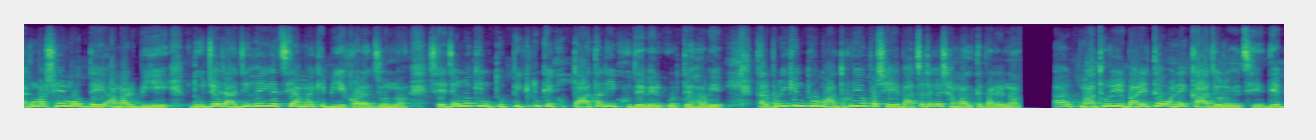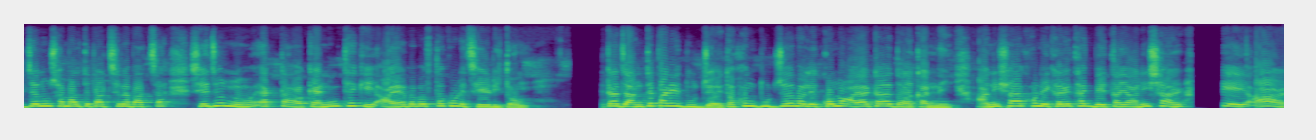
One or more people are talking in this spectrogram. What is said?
এক মাসের মধ্যে আমার বিয়ে। দুজয় রাজি হয়ে গেছে আমাকে বিয়ে করার জন্য। সেই জন্য কিন্তু পিকলুকে খুব তাড়াতাড়ি খুঁজে বের করতে হবে। তারপরে কিন্তু মাধুরী ওপাশে বাচ্চাটাকে সামালতে পারে না। আর মাধুরীর বাড়িতে অনেক কাজও রয়েছে। দেবজানও সামালতে পারছে না বাচ্চা, সেজন্য একটা ক্যানিং থেকে আয়ার ব্যবস্থা করেছে রিতম। এটা জানতে পারে দুর্জয়, তখন দুর্জয় বলে, কোনো আয়াটা দরকার নেই। আনিশা এখন এখানে থাকবে, তাই আনিশার আর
